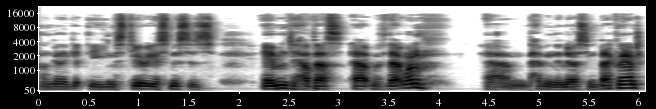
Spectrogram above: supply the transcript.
I'm going to get the mysterious Mrs. M to help us out with that one um, having the nursing background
